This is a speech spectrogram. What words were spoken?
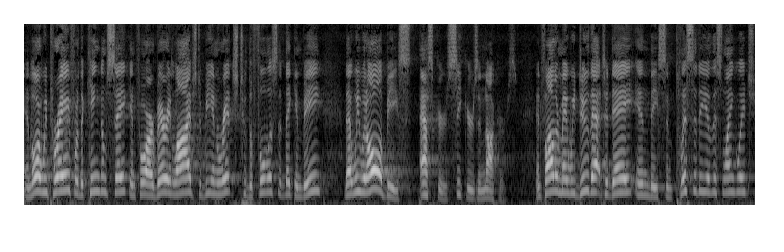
And Lord, we pray for the kingdom's sake and for our very lives to be enriched to the fullest that they can be, that we would all be askers, seekers, and knockers. And Father, may we do that today in the simplicity of this language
